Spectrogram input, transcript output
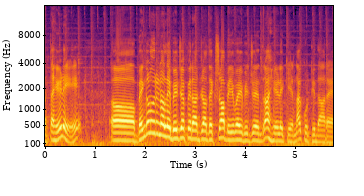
ಅಂತ ಹೇಳಿ ಬೆಂಗಳೂರಿನಲ್ಲಿ ಬಿಜೆಪಿ ರಾಜ್ಯಾಧ್ಯಕ್ಷ ಬಿ ವೈ ವಿಜಯೇಂದ್ರ ಹೇಳಿಕೆಯನ್ನ ಕೊಟ್ಟಿದ್ದಾರೆ.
